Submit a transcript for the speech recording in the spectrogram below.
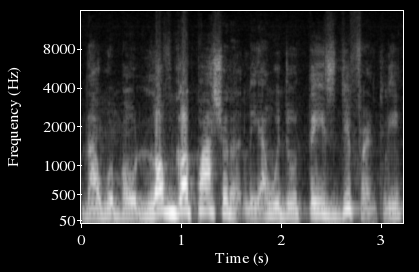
That we both love God passionately and we do things differently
